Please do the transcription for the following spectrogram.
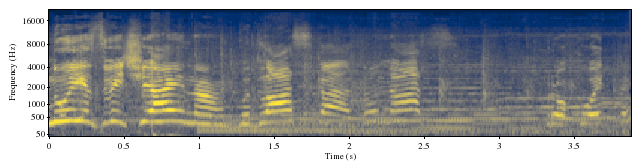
Ну і звичайно, будь ласка, до нас проходьте.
